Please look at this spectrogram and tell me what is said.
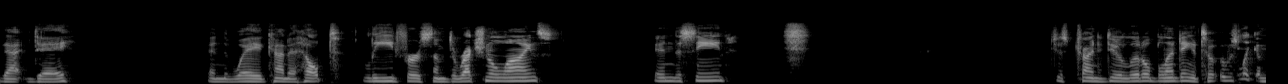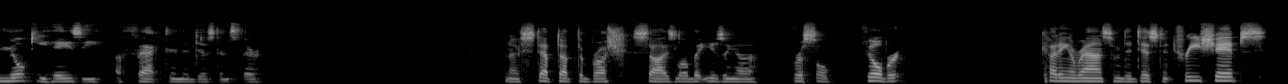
that day. And the way it kind of helped lead for some directional lines in the scene. Just trying to do a little blending. It, it was like a milky, hazy effect in the distance there. And I've stepped up the brush size a little bit using a bristle filbert, cutting around some of the distant tree shapes,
